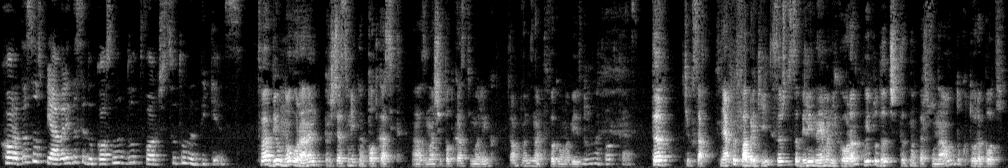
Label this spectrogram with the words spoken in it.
хората са успявали да се докоснат до творчеството на Дикенс. Това е бил много ранен предшественик на подкастите. А за нашия подкаст има линк. Там, нали знаете, въгъл на видеото. Има подкаст. Та, тихо са. В някои фабрики също са били наемани хора, които да четат на персонал, докато работи.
